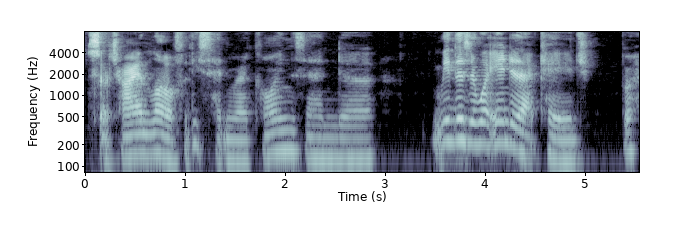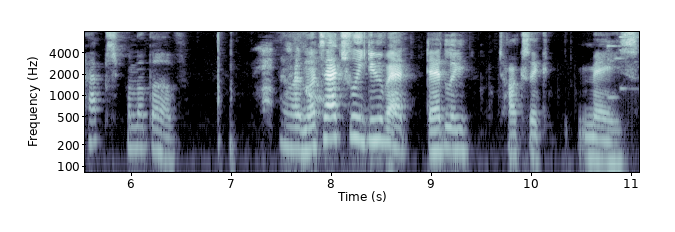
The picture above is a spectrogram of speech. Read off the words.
Search high and low for these hidden red coins, and uh, there's a way into that cage, perhaps from above. Alright, let's actually do that deadly toxic maze.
